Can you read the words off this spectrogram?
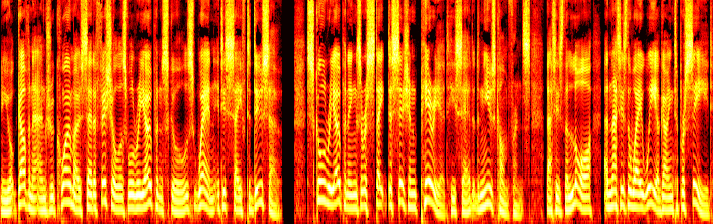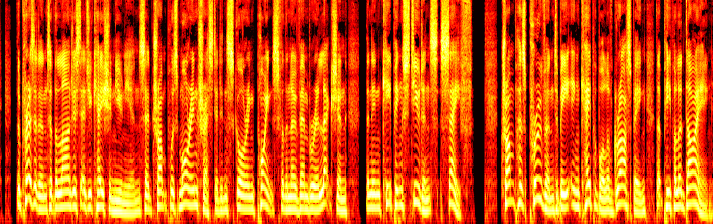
New York Governor Andrew Cuomo said officials will reopen schools when it is safe to do so. School reopenings are a state decision, period, he said at a news conference. That is the law, and that is the way we are going to proceed. The president of the largest education union said Trump was more interested in scoring points for the November election than in keeping students safe. Trump has proven to be incapable of grasping that people are dying,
